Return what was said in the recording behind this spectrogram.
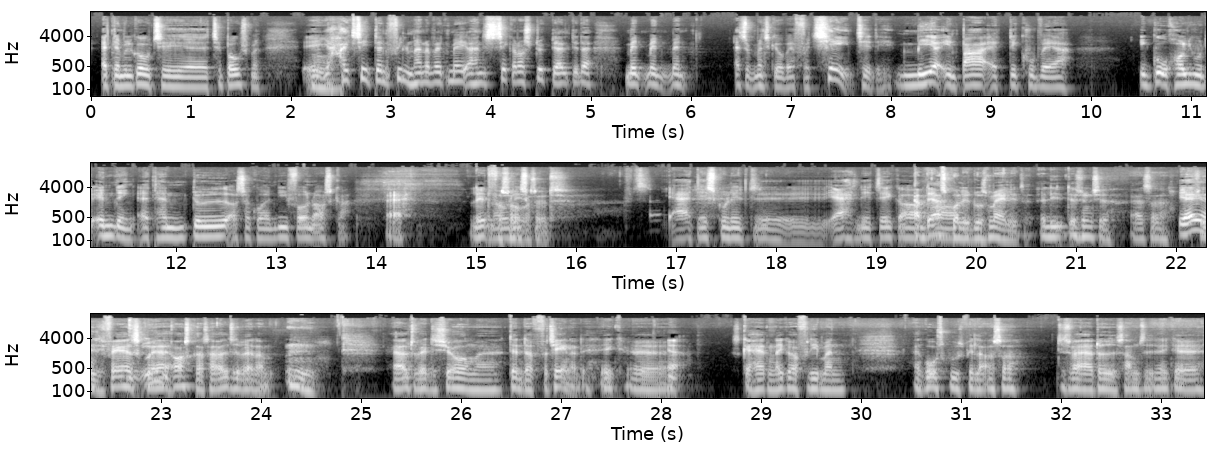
at den ville gå til, øh, til Boseman. Øh, Mm. Jeg har ikke set den film, han har været med i, og han er sikkert også dygtig alt det der, men, men, men altså, man skal jo være fortjent til det, mere end bare, at det kunne være en god Hollywood-ending, at han døde, og så kunne han lige få en Oscar. Ja, lidt for det er sukkersødt. Ja, det er sgu lidt, øh, ja, lidt, ikke? Og, Jamen, det er sgu og, lidt usmageligt. Det synes jeg. Altså, Ja, ja. Fair Square, Enig. Oscars har altid været om, har altid været i show om, at den, der fortjener det, ikke? Øh, Ja. skal have den. Ikke Og fordi man er en god skuespiller, og så desværre er død samtidig. Ikke?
